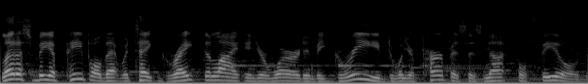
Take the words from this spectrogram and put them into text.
Let us be a people that would take great delight in your word and be grieved when your purpose is not fulfilled.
